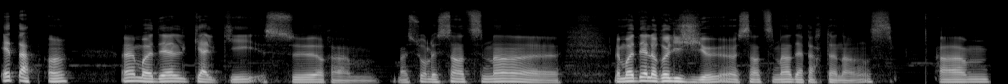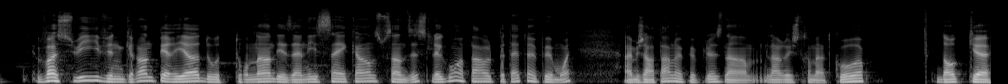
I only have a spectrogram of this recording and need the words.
étape 1, un modèle calqué sur, ben, sur le sentiment, le modèle religieux, un sentiment d'appartenance va suivre une grande période au tournant des années 50-70. Le goût en parle peut-être un peu moins, euh, mais j'en parle un peu plus dans l'enregistrement de cours. Donc, euh,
